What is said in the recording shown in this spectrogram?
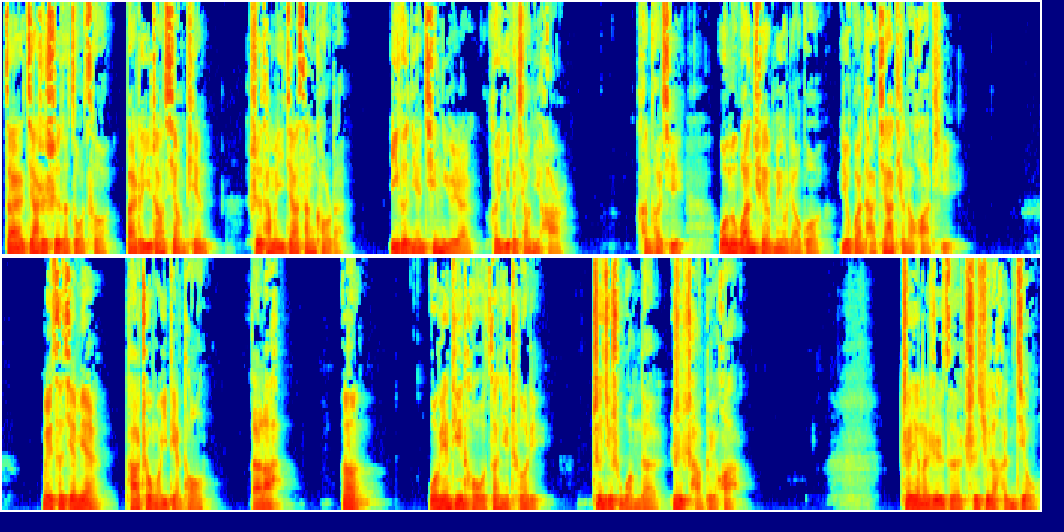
在驾驶室的左侧摆着一张相片，是他们一家三口的，一个年轻女人和一个小女孩。很可惜，我们完全没有聊过有关他家庭的话题。每次见面，他冲我一点头，来了。嗯，我便低头钻进车里，这就是我们的日常对话。这样的日子持续了很久，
